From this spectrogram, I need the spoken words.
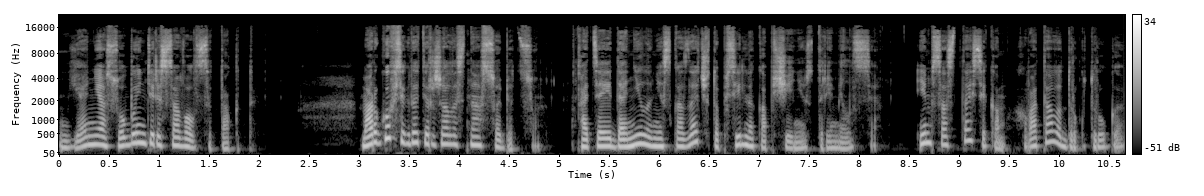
Я не особо интересовался так-то». Марго всегда держалась на особицу. Хотя и Данила не сказать, чтоб сильно к общению стремился. Им со Стасиком хватало друг друга.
